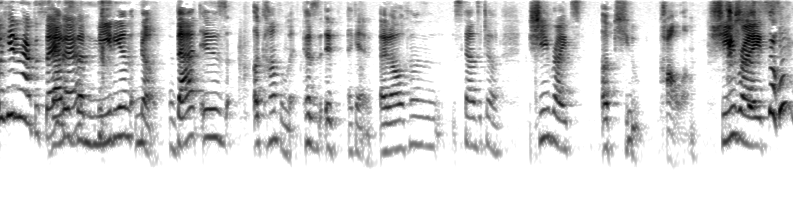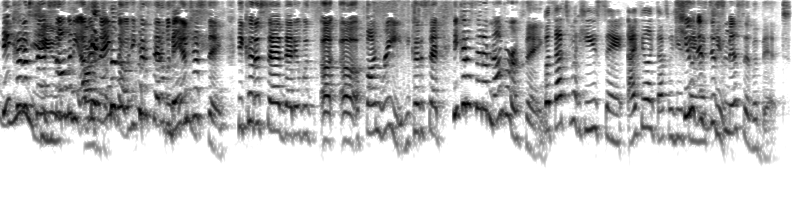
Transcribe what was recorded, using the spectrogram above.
But he didn't have to say That that. is the medium. No, that is a compliment because it again it all comes down to tone. She writes a cute column. She writes. so He could have said so many other things, though. He could have said it was Maybe- interesting. He could have said that it was a, a, a fun read. He could have said he could have said a number of things. But that's what he's saying. I feel like that's what he's cute saying. is with cute. dismissive a bit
